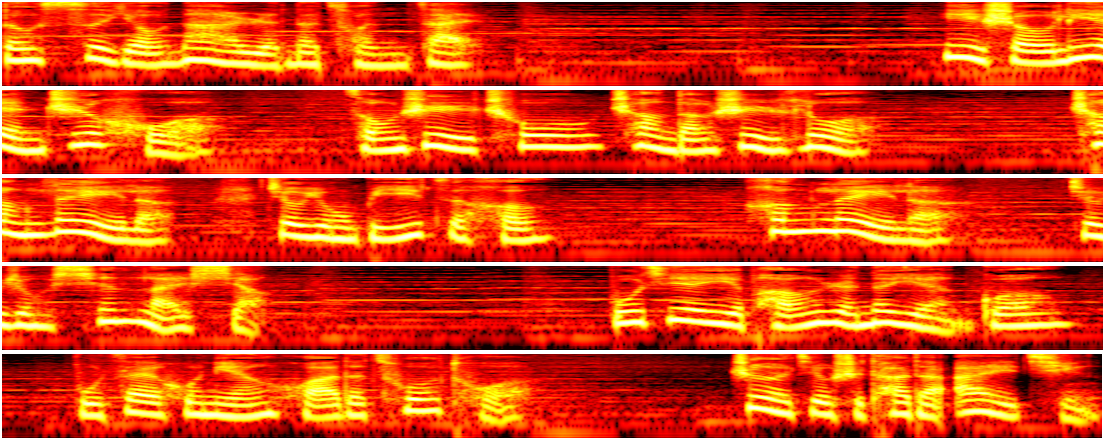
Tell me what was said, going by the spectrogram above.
都似有那人的存在。一首《恋之火》，从日出唱到日落，唱累了。就用鼻子哼，哼累了就用心来想。不介意旁人的眼光，不在乎年华的蹉跎，这就是他的爱情，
